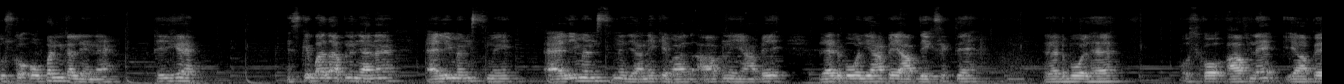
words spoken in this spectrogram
उसको ओपन कर लेना है। ठीक है? इसके बाद आपने जाना है एलिमेंट्स में। एलिमेंट्स में जाने के बाद आपने यहाँ पे रेड बॉल यहाँ पे आप देख सकते हैं। रेड बॉल है, उसको आपने यहाँ पे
